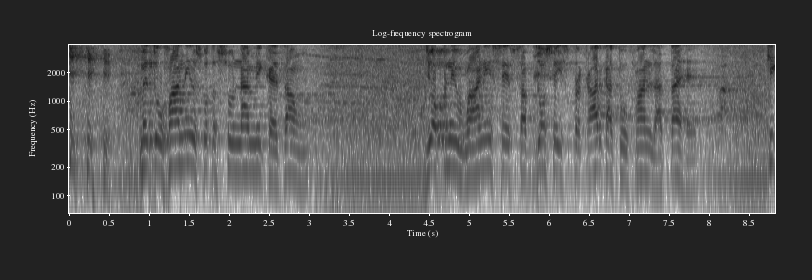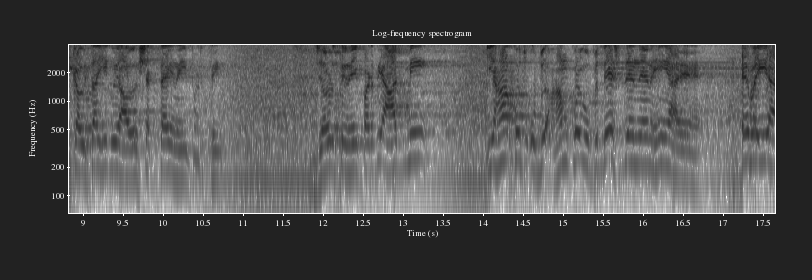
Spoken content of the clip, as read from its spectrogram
मैं तूफ़ान नहीं उसको तो सुनामी कहता हूँ। जो अपनी वाणी से शब्दों से इस प्रकार का तूफ़ान लाता है कि कविता की कोई आवश्यकता ही नहीं पड़ती। ज़रूरत ही नहीं पड़ती। आदमी यहाँ कुछ उप, हम कोई उपदेश देने नहीं आए हैं। ए भैया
